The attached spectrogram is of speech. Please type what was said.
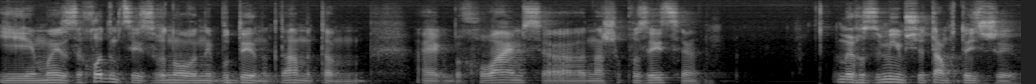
І ми заходимо в цей зруйнований будинок, да, ми там якби ховаємося, наша позиція. Ми розуміємо, що там хтось жив.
